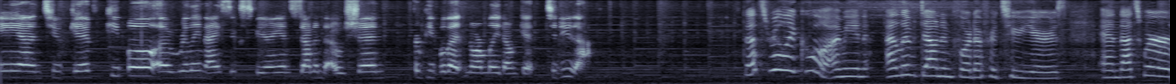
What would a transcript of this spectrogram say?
and to give people a really nice experience down in the ocean for people that normally don't get to do that. That's really cool. I mean, I lived down in Florida for two years, and that's where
